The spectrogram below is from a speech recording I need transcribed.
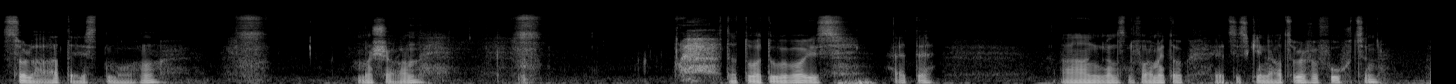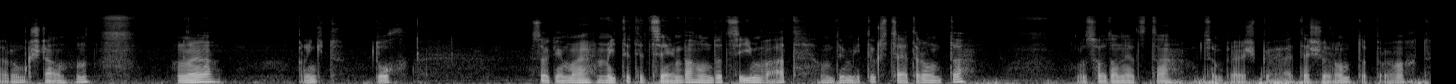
Solartest machen. Mal schauen. Der Tor Turbo ist heute einen ganzen Vormittag, jetzt ist genau 12.15 Uhr herumgestanden. Naja, bringt doch, sage ich mal, Mitte Dezember 107 Watt und die Mittagszeit runter. Was hat er jetzt da zum Beispiel heute schon runtergebracht?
